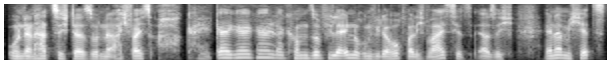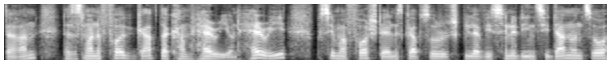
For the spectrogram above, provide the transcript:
Und dann hat sich da so eine, ach, ich weiß, oh, geil, geil, geil, geil, da kommen so viele Erinnerungen wieder hoch, weil ich weiß jetzt, also ich erinnere mich jetzt daran, dass es mal eine Folge gab, da kam Harry. Und Harry, muss dir mal vorstellen, es gab so Spieler wie Zinedine Zidane und so,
